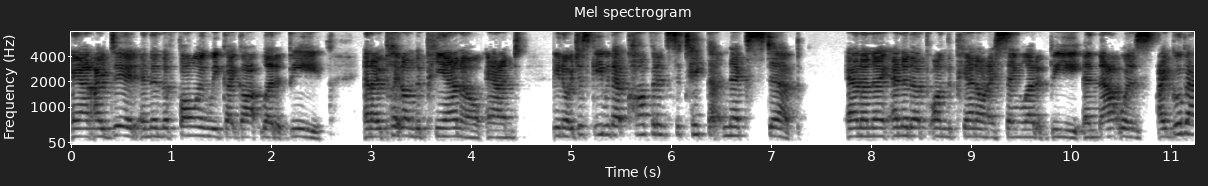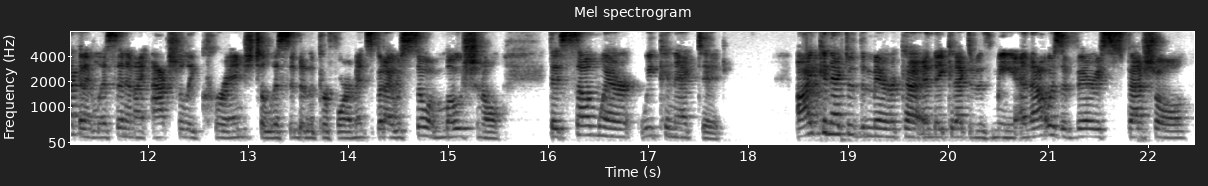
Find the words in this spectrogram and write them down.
And I did. And then the following week I got Let It Be and I played on the piano and you know, it just gave me that confidence to take that next step and then I ended up on the piano and I sang Let It Be. And that was, I go back and I listen and I actually cringe to listen to the performance, but I was so emotional that somewhere we connected. I connected with America and they connected with me. And that was a very special,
